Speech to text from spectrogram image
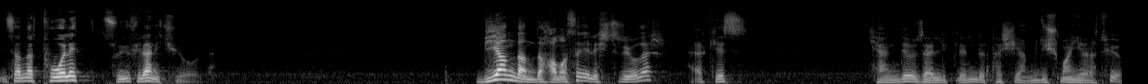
İnsanlar tuvalet suyu filan içiyor orada. Bir yandan da Hamas'ı eleştiriyorlar. Herkes kendi özelliklerini de taşıyan bir düşman yaratıyor.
